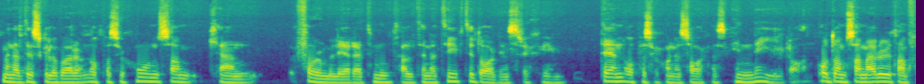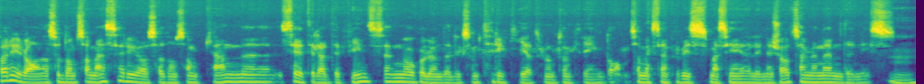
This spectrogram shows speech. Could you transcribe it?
Men att det skulle vara en opposition som kan formulera ett motalternativ till dagens regim den oppositionen saknas inne i Iran. Och de som är utanför Iran, alltså de som är seriösa, de som kan uh, se till att det finns en någorlunda liksom, trygghet runt omkring dem, som exempelvis Masih Elinejad som jag nämnde nyss. Mm.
